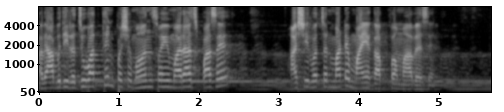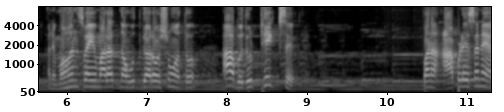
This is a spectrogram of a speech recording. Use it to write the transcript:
હવે આ બધી રજૂઆત થઈ ને પછી મહંત સ્વામી મહારાજ પાસે આશીર્વચન માટે માયક આપવામાં આવે છે. અને મહંત સ્વામી મહારાજના ઉદ્ગારો શું હતો? આ બધું ઠીક છે. પણ આપણે છે ને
